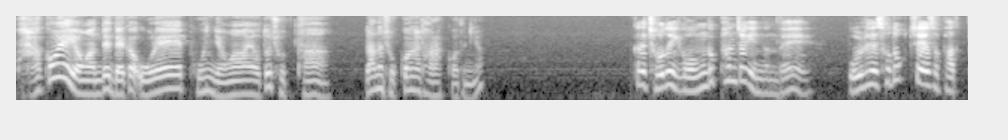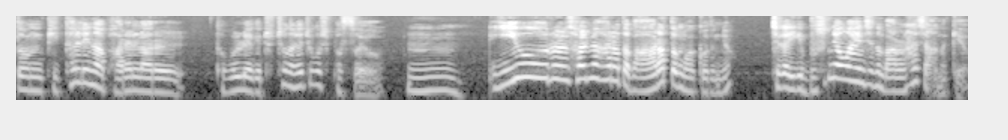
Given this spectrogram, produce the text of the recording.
과거의 영화인데 내가 올해 본 영화여도 좋다라는 조건을 달았거든요. 근데 저도 이거 언급한 적이 있는데 올해 소독제에서 봤던 비탈리나 바렐라를 W에게 추천을 해주고 싶었어요. 음, 이유를 설명하려다 말았던 것 같거든요. 제가 이게 무슨 영화인지는 말을 하지 않을게요.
